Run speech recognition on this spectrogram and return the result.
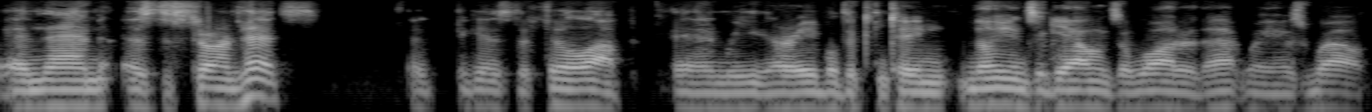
And then as the storm hits, it begins to fill up, and we are able to contain millions of gallons of water that way as well.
